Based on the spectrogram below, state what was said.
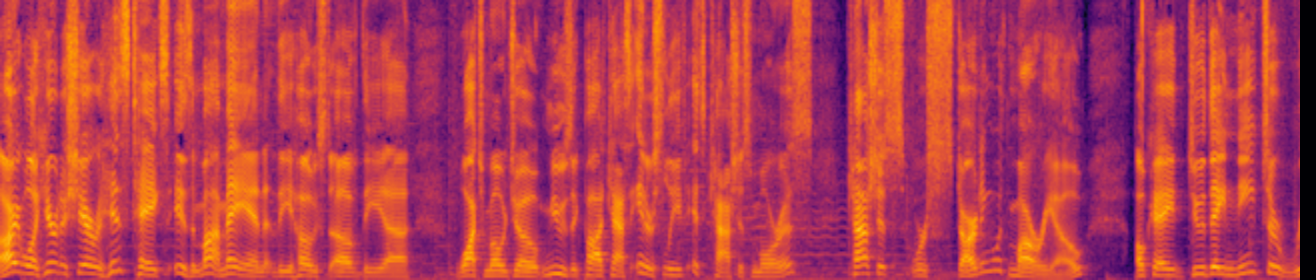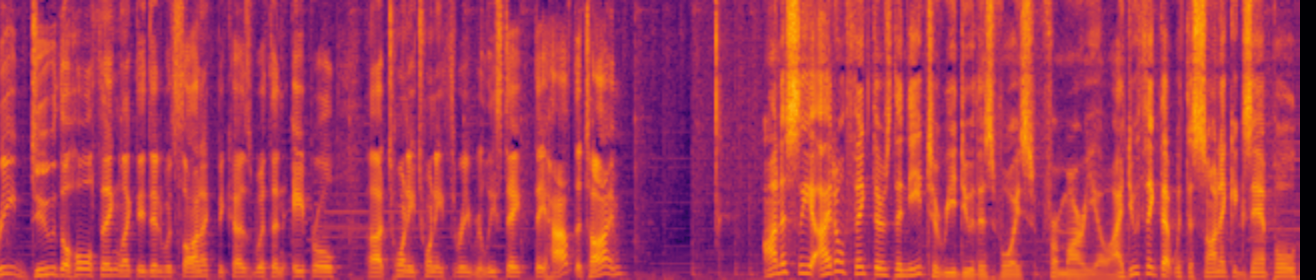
All right, well, here to share his takes is my man, the host of the uh, Watch Mojo music podcast Inner Sleeve. It's Cassius Morris. Cassius, we're starting with Mario. Okay, do they need to redo the whole thing like they did with Sonic? Because with an April uh, 2023 release date, they have the time. Honestly, I don't think there's the need to redo this voice for Mario. I do think that with the Sonic example,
